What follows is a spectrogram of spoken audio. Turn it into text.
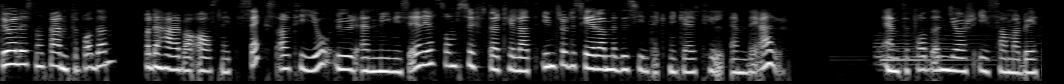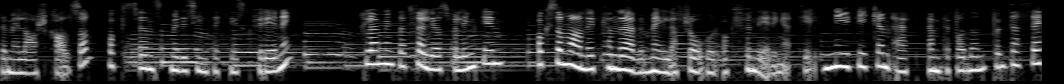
Du har lyssnat på MT-podden och det här var avsnitt 6 av 10 ur en miniserie som syftar till att introducera medicintekniker till MDR. MT-podden görs i samarbete med Lars Karlsson och Svensk Medicinteknisk Förening. Glöm inte att följa oss på LinkedIn och som vanligt kan du även mejla frågor och funderingar till nyfiken.mtpodden.se.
